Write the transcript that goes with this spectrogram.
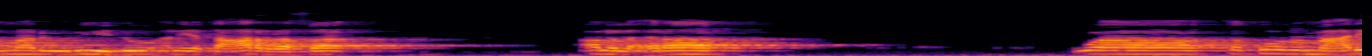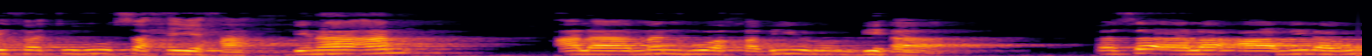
cumar yuriidu an yatacarafa cala alciraaq وتkun macrifathu صaxiixa binaaءa عlى man huwa khabiir bha fasأla caamilahu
